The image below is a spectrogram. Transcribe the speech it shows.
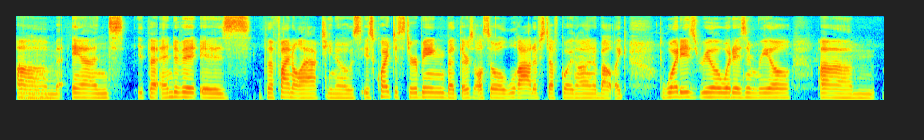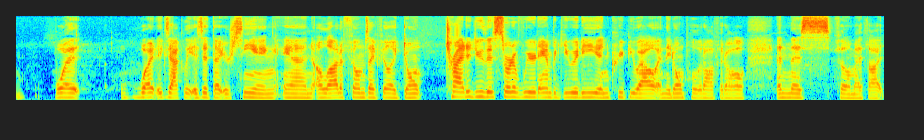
Um, and the end of it is the final act, you know, is, is quite disturbing, but there's also a lot of stuff going on about like what is real, what isn't real, um, what what exactly is it that you're seeing? And a lot of films i feel like don't try to do this sort of weird ambiguity and creep you out and they don't pull it off at all. And this film i thought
